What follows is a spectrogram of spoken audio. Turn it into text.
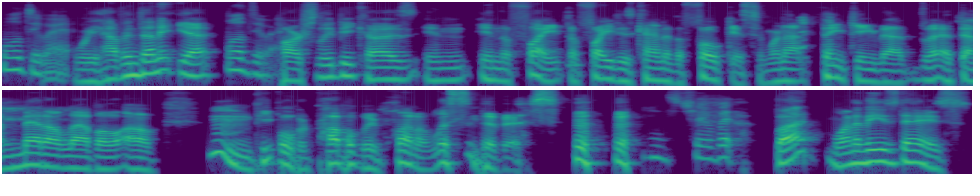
We'll do it. we haven't done it yet We'll do it. partially because in in the fight the fight is kind of the focus and we're not thinking that at the meta level of hmm people would probably want to listen to this. It's true, but but one of these days.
